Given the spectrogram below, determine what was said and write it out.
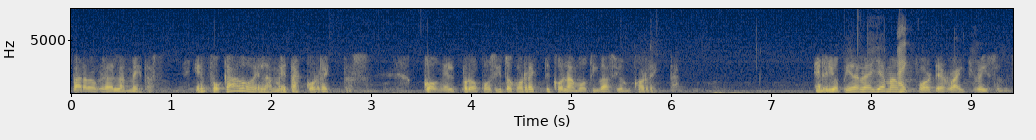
para lograr las metas, enfocados en las metas correctas, con el propósito correcto y con la motivación correcta. En Río Piedra le llaman for the right reasons.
